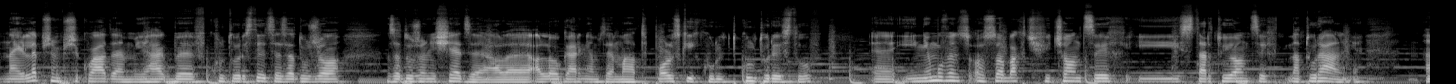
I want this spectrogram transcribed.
Najlepszym przykładem, jakby w kulturystyce za dużo, za dużo nie siedzę, ale, ale ogarniam temat polskich kulturystów. E, I nie mówiąc o osobach ćwiczących i startujących naturalnie, e,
